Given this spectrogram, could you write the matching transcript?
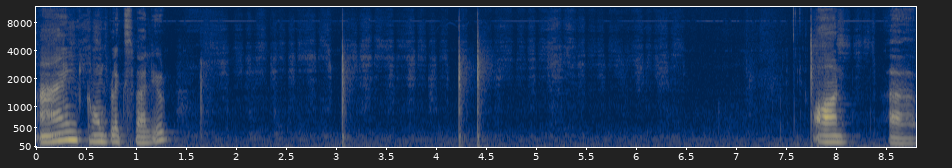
And complex valued on uh,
